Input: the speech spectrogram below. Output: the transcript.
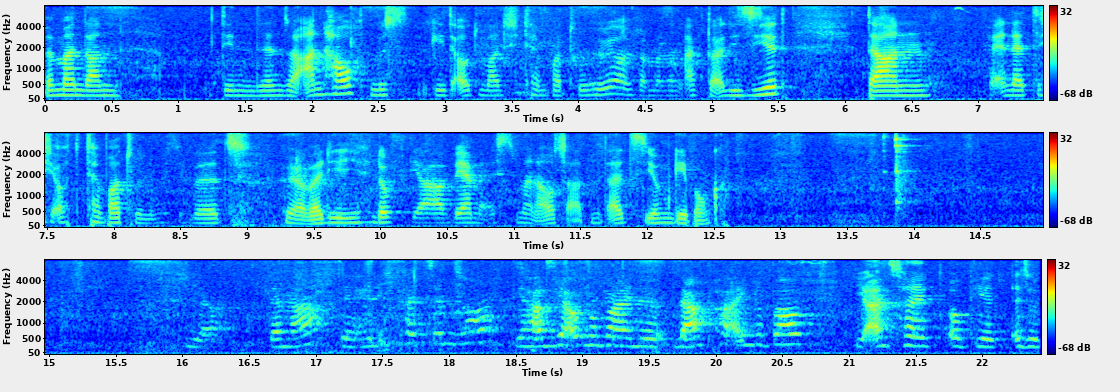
wenn man dann den Sensor anhaucht, muss, geht automatisch die Temperatur höher und wenn man dann aktualisiert, dann verändert sich auch die Temperatur, sie wird höher, weil die Luft ja wärmer ist, die man ausatmet, als die Umgebung. Ja, danach der Helligkeitssensor. Wir haben hier auch nochmal eine Lampe eingebaut, die anzeigt, ob jetzt, also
